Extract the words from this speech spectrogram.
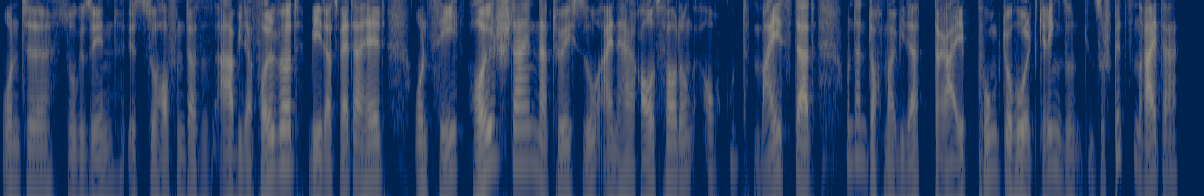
Und äh, so gesehen ist zu hoffen, dass es A wieder voll wird, B das Wetter hält und C Holstein natürlich so eine Herausforderung auch gut meistert und dann doch mal wieder drei Punkte holt. Kriegen so, so Spitzenreiter,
